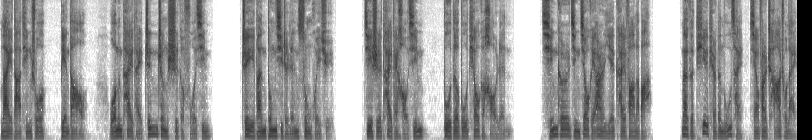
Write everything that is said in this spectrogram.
赖大听说，便道：“我们太太真正是个佛心，这般东西着人送回去，既是太太好心。”不得不挑个好人，情根儿竟交给二爷开发了吧？那个贴帖的奴才想法查出来，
